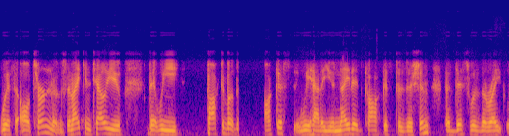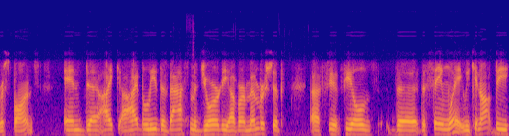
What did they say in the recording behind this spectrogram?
with alternatives. And I can tell you that we talked about the caucus. We had a united caucus position that this was the right response. And uh, I, I believe the vast majority of our membership uh, feels the the same way. We cannot be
